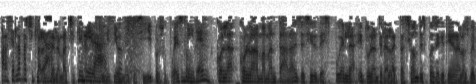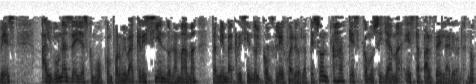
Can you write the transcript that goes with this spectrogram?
para hacerla más chiquita. Para hacerla más chiquita, definitivamente sí, por supuesto. Miren. Con la, con la amamantada, es decir, después, en la- eh, durante la lactación, después de que tienen a los bebés, algunas de ellas, como conforme va creciendo la mama, también va creciendo el complejo areola-pezón, Ajá. que es como se llama esta parte de la areola, ¿no?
